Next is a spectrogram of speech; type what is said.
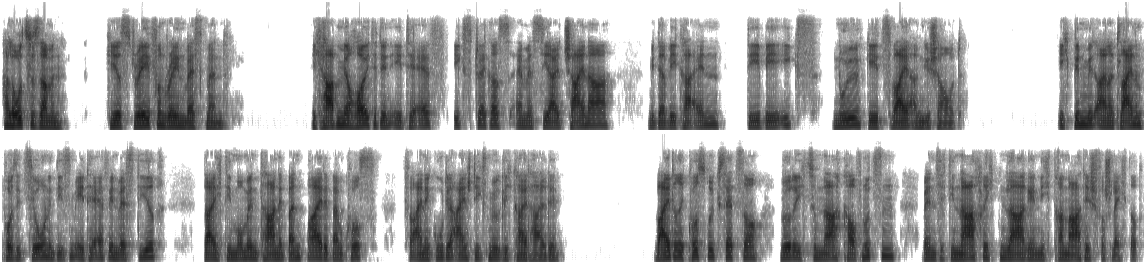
Hallo zusammen, hier ist Ray von Ray Investment. Ich habe mir heute den ETF X-Trackers MSCI China mit der WKN DBX 0G2 angeschaut. Ich bin mit einer kleinen Position in diesem ETF investiert, da ich die momentane Bandbreite beim Kurs für eine gute Einstiegsmöglichkeit halte. Weitere Kursrücksetzer würde ich zum Nachkauf nutzen, wenn sich die Nachrichtenlage nicht dramatisch verschlechtert.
